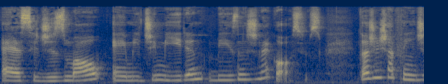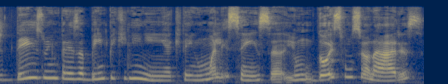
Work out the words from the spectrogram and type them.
S de small, M de medium, business de negócios. Então a gente atende desde uma empresa bem pequenininha, que tem uma licença e um, dois funcionários,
